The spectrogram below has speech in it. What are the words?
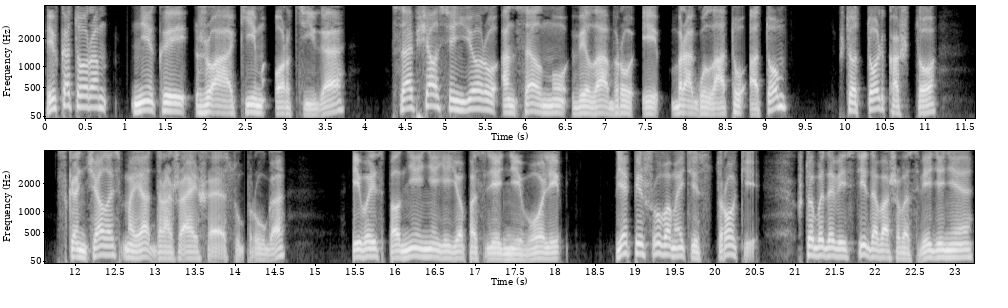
и в котором некий Жоаким Ортига сообщал сеньору Анселму Вилабру и Брагулату о том, что только что скончалась моя дрожайшая супруга, и во исполнение ее последней воли я пишу вам эти строки, чтобы довести до вашего сведения,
